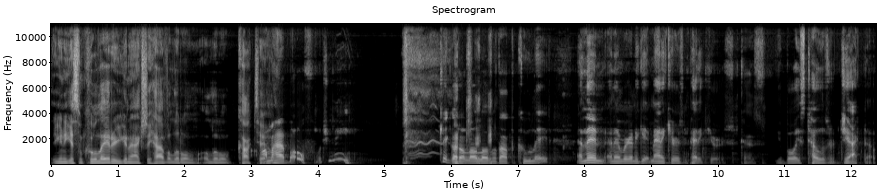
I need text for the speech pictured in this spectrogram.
You're gonna get some Kool Aid, or you're gonna actually have a little a little cocktail. I'm gonna have both. What you mean? Can't go to Lolo's without the Kool Aid. And then and then we're gonna get manicures and pedicures because your boy's toes are jacked up.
